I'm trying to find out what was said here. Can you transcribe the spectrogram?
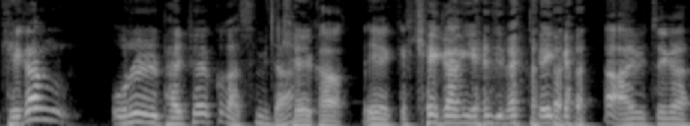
개강 오늘 발표할 것 같습니다. 개각 예, 개강이 아니라 개강. 아유, 제가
